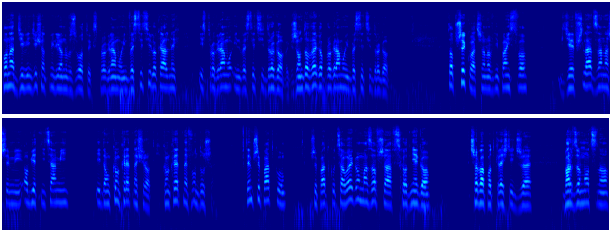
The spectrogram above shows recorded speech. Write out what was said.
ponad 90 milionów złotych z programu inwestycji lokalnych i z programu inwestycji drogowych, rządowego programu inwestycji drogowych. To przykład, szanowni państwo, gdzie w ślad za naszymi obietnicami idą konkretne środki, konkretne fundusze. W tym przypadku, w przypadku całego Mazowsza Wschodniego, trzeba podkreślić, że bardzo mocno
